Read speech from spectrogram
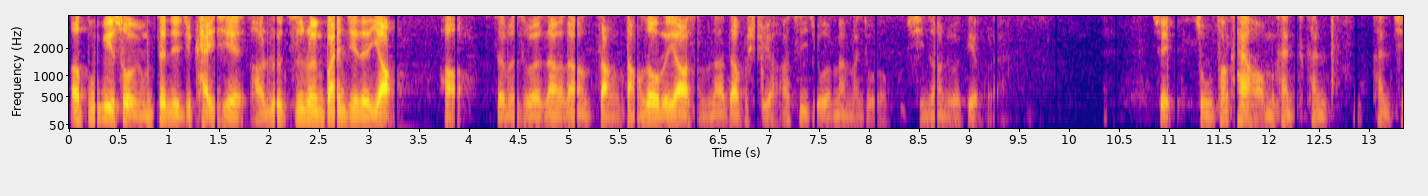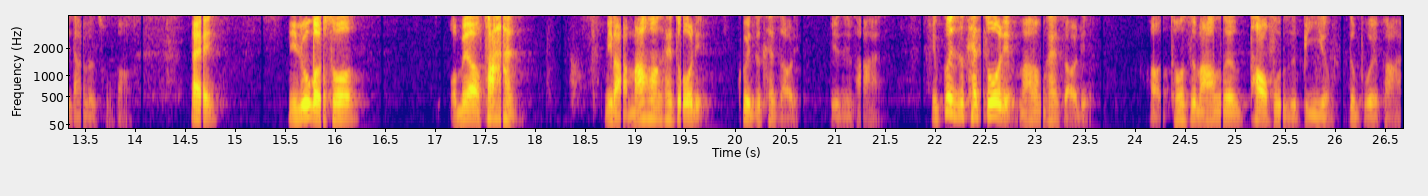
而不必说我们针对去开一些啊滋润关节的药，好。什么什么让让长长肉的药什么的倒不需要，它自己就会慢慢就形状就会变回来。所以主方开好，我们看看看其他的处方。那你如果说我们要发汗，你把麻黄开多点，桂枝开少点，病人发汗。你桂枝开多点，麻黄开少点，好，同时麻黄跟炮附子并用都不会发汗。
